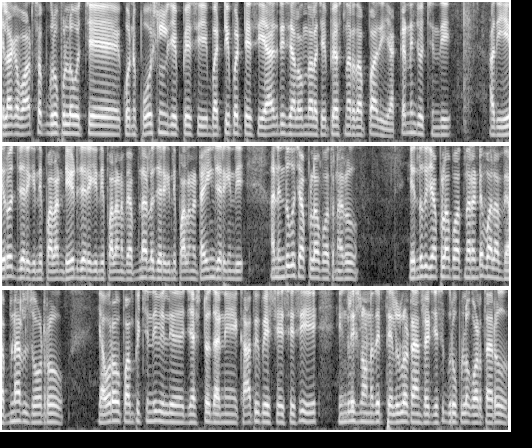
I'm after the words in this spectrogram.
ఇలాగ వాట్సాప్ గ్రూపుల్లో వచ్చే కొన్ని పోస్టులను చెప్పేసి బట్టి పట్టేసి యాజ్ డీస్ ఎలా ఉందో అలా చెప్పేస్తున్నారు తప్ప అది ఎక్కడి నుంచి వచ్చింది? అది ఏ రోజు జరిగింది? పలానా డేట్ జరిగింది? పలానా వెబినార్లో జరిగింది? పలానా టైం జరిగింది? అని ఎందుకు చెప్పలేకపోతున్నారు? ఎందుకు చెప్పలేకపోతున్నారంటే వాళ్ళ వెబినార్లు చూడరు. ఎవరో పంపించింది వీళ్ళు జస్ట్ దాన్ని కాపీ పేస్ట్ చేసేసి ఇంగ్లీష్లో ఉన్నది తెలుగులో ట్రాన్స్లేట్ చేసి గ్రూపులో కొడతారు.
